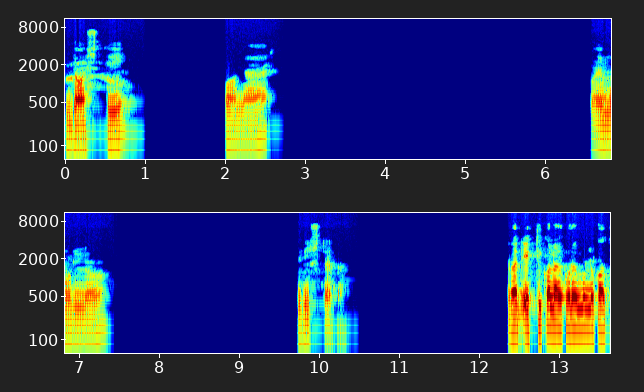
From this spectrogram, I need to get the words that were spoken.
দশটি কলার ক্রয় মূল্য তিরিশ টাকা। এবার একটি কলার ক্রয় মূল্য কত?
